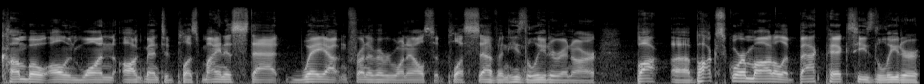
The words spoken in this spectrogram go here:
combo all in one augmented plus minus stat, way out in front of everyone else at plus seven. He's the leader in our bo- uh, box score model at back picks. He's the leader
